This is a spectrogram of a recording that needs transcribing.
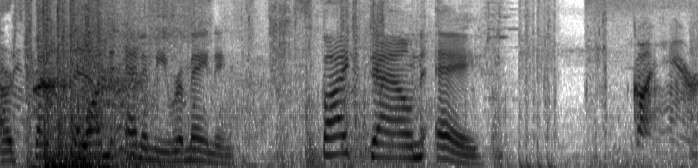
Our spike One enemy remaining. Spike down A. Gun here.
